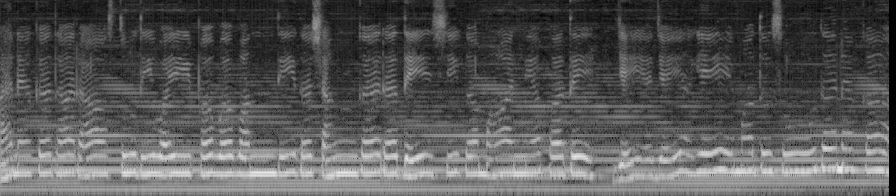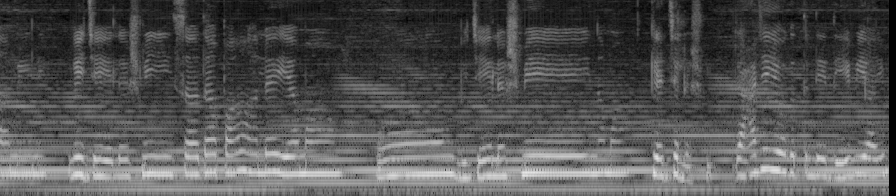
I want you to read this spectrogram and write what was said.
कनकधरास्तुति वैभववन्दित शङ्करदेशिकमान्यपदे जय जय हे मधुसूदनकामिनि विजयलक्ष्मी सदा पालय माम्। ॐ विजयलक्ष्म्यै नमः। ഗജലക്ഷ്മി. രാജയോഗത്തിന്റെ ദേവിയായും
